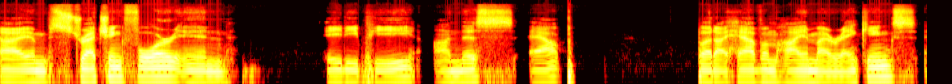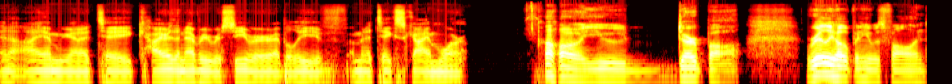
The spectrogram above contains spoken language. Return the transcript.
I am stretching for in ADP on this app, but I have him high in my rankings, and I am going to take higher than every receiver, I believe. I'm going to take Skyy Moore. Oh, you dirtball! Really hoping he was falling,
